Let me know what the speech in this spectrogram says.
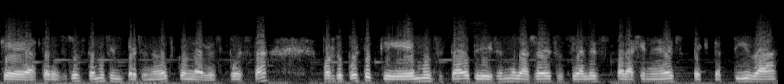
que hasta nosotros estamos impresionados con la respuesta. Por supuesto que hemos estado utilizando las redes sociales para generar expectativa,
